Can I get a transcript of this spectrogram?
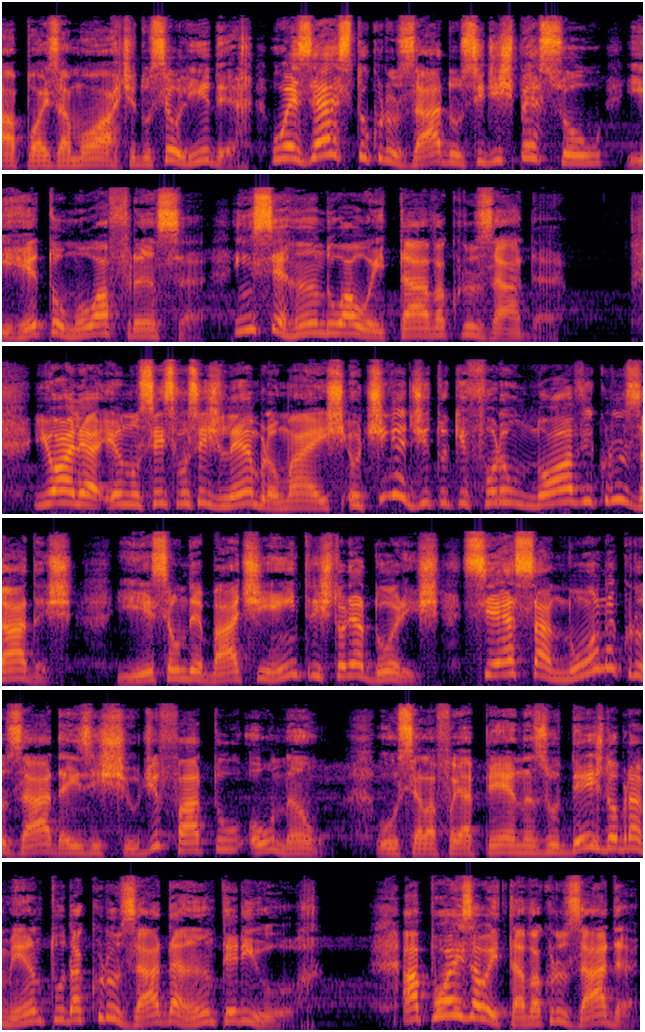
Após a morte do seu líder, o exército cruzado se dispersou e retomou a França, encerrando a Oitava Cruzada. E olha, eu não sei se vocês lembram, mas eu tinha dito que foram nove cruzadas. E esse é um debate entre historiadores: se essa nona cruzada existiu de fato ou não, ou se ela foi apenas o desdobramento da cruzada anterior. Após a Oitava Cruzada,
